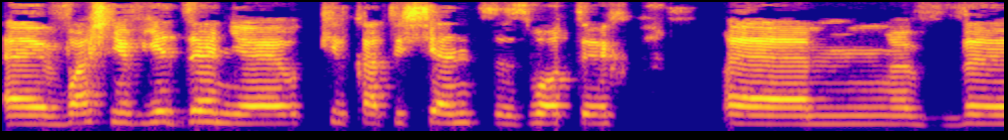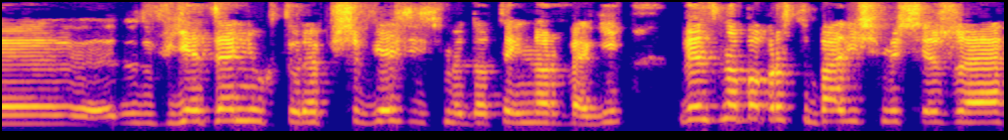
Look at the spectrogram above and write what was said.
e, właśnie w jedzenie kilka tysięcy złotych w, w jedzeniu, które przywieźliśmy do tej Norwegii, więc no po prostu baliśmy się, że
